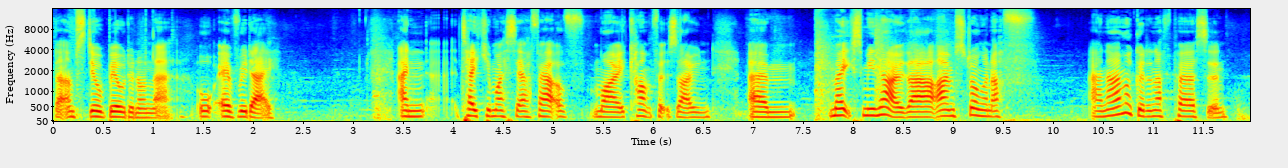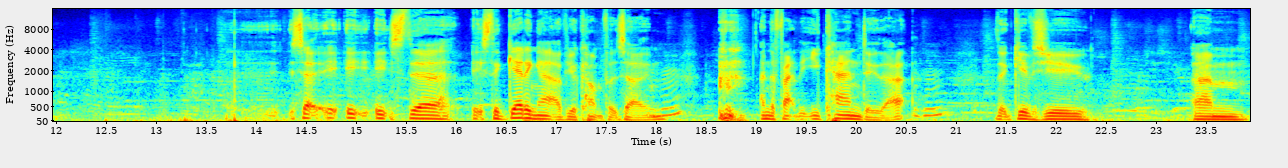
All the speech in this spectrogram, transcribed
that I'm still building on that all every day and taking myself out of my comfort zone um, makes me know that I'm strong enough and I'm a good enough person. So it, it, it's the it's the getting out of your comfort zone and the fact that you can do that that gives you um,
